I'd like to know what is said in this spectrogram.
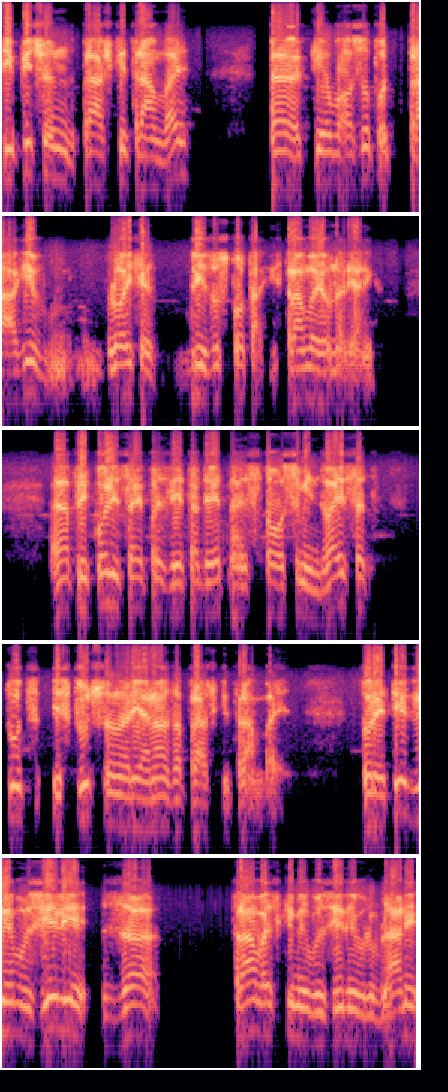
tipičen praški tramvaj, eh, ki je vozil pod Pragi, bilo jih je blizu 100 takih tramvajev narejenih. Eh, prikolica je pa iz leta 1928 tudi izključno narejena za praški tramvaj. Torej, te dve vozili z tramvajskimi vozili v Ljubljani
